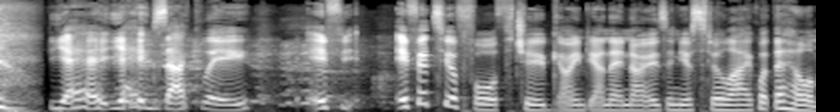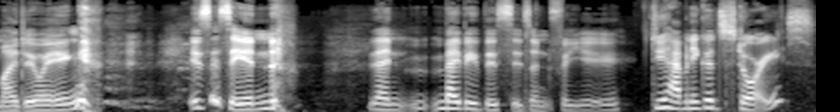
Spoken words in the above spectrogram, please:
yeah, yeah, exactly. If if it's your fourth tube going down their nose and you're still like, what the hell am I doing? Is this in? Then maybe this isn't for you. Do you have any good stories?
